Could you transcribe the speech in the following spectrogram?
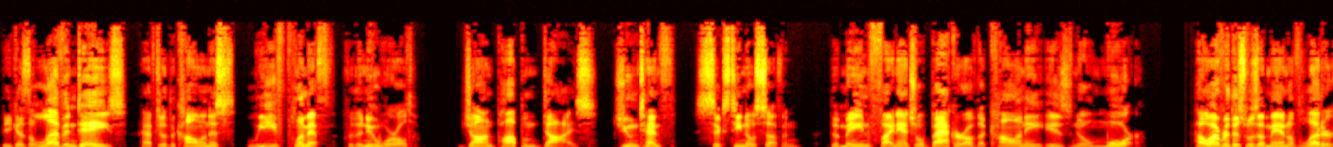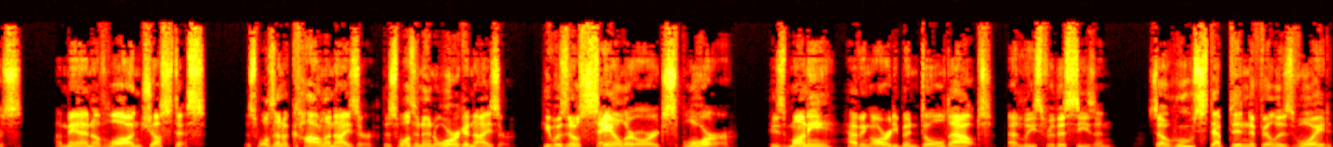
because 11 days after the colonists leave Plymouth for the New World, John Popham dies, June 10th, 1607. The main financial backer of the colony is no more. However, this was a man of letters, a man of law and justice. This wasn't a colonizer. This wasn't an organizer. He was no sailor or explorer. His money having already been doled out, at least for this season. So who stepped in to fill his void?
